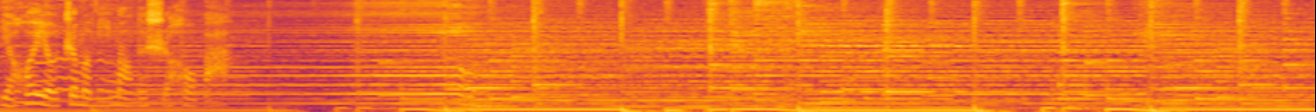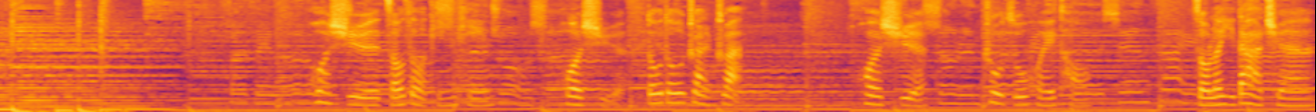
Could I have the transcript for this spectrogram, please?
也会有这么迷茫的时候吧。或许走走停停，或许兜兜转转。或许驻足回头，走了一大圈，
